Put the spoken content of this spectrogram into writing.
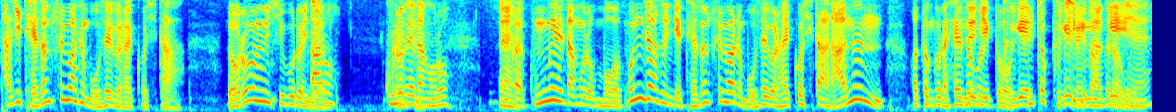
다시 대선 출마를 모색을 할 것이다. 이런 식으로 이제 따로 국민의당으로. 예. 그러니까 국민의당으로 뭐 혼자서 이제 대선 출마를 모색을 할 것이다라는 어떤 그런 해석을 또 그게- 슬쩍 붙이기도 하더라고요. 예.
